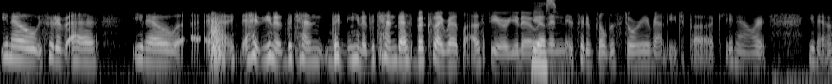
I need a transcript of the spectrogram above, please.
you know, sort of, uh, you know, uh, you know, the ten, the you know, the ten best books I read last year. You know, Yes. and then sort of build a story around each book. You know, or you know,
